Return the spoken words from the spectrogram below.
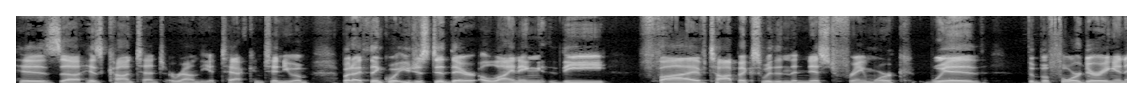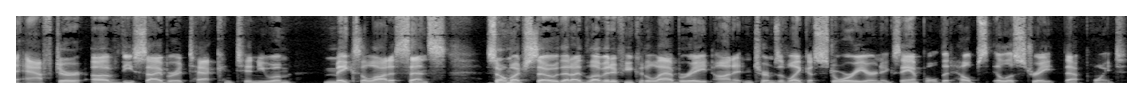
his uh, his content around the attack continuum. But I think what you just did there, aligning the five topics within the NIST framework with the before, during, and after of the cyber attack continuum makes a lot of sense. So much so that I'd love it if you could elaborate on it in terms of like a story or an example that helps illustrate that point.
